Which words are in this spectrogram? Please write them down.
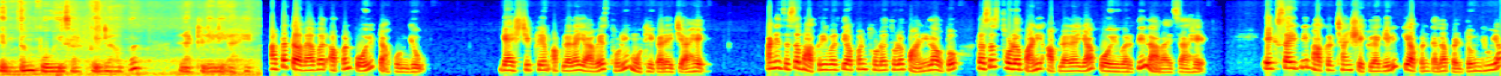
एकदम पोळीसारखं हिला आपण लाटलेली आहे. आता तव्यावर आपण पोळी टाकून घेऊ. गॅसची फ्लेम आपल्याला यावेळेस थोडी मोठी करायची आहे. आणि जसं भाकरीवरती आपण थोडं थोडं पाणी लावतो तसंच थोडं पाणी आपल्याला या पोळीवरती लावायचं आहे. एक साईडनी भाकर छान शेकल्या गेली की आपण त्याला पलटवून घेऊया.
